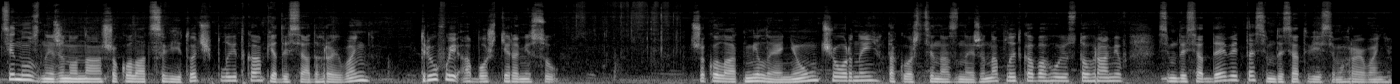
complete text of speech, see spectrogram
Ціну знижено на шоколад світоч, плитка 50 гривень, трюфель або ж тірамісу. Шоколад Millennium чорний, також ціна знижена, плитка вагою 100 грамів 79 та 78 гривень.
